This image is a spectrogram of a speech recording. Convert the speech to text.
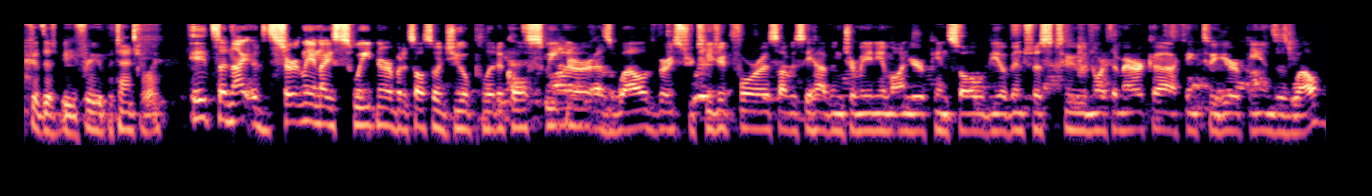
could this be for you potentially? It's a nice, it's certainly a nice sweetener, but it's also a geopolitical sweetener as well. It's very strategic for us. Obviously, having germanium on European soil would be of interest to North America, I think to Europeans as well.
